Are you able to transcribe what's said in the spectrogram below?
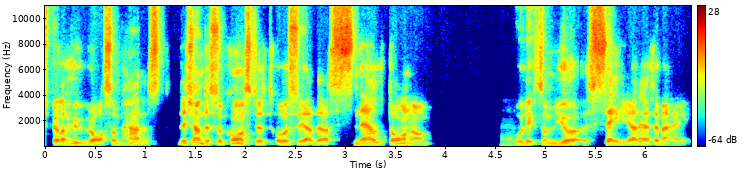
spelar hur bra som helst. Det kändes så konstigt och så jädra snällt av honom och liksom gör, säga det till mig.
